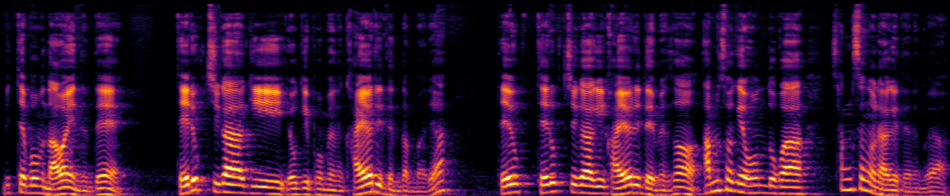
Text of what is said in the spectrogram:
밑에 보면 나와 있는데 대륙 지각이 여기 보면 가열이 된단 말이야. 대륙 대륙 지각이 가열이 되면서 암석의 온도가 상승을 하게 되는 거야.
